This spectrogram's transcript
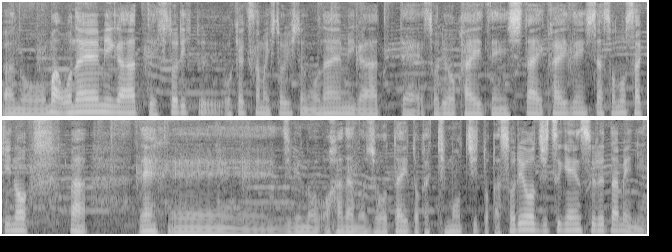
あのまあ、お悩みがあって一人一人お客様一人一人にお悩みがあってそれを改善したい改善したその先の、まあねえー自分のお肌の状態とか気持ちとかそれを実現するために、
